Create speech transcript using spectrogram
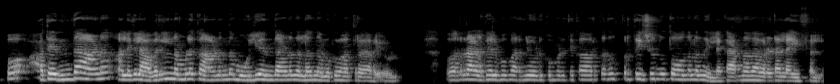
അപ്പോൾ അതെന്താണ്? അല്ലെങ്കിൽ അവരിൽ നമ്മൾ കാണുന്ന മൂല്യം എന്താണെന്നുള്ളത് നമുക്ക് മാത്രമേ അറിയുള്ളൂ. വേറൊരാൾക്ക് ചിലപ്പോൾ പറഞ്ഞു കൊടുക്കുമ്പോഴത്തേക്ക് അവർക്കത് പ്രത്യേകിച്ചൊന്നും തോന്നണമെന്നില്ല. കാരണം അത് അവരുടെ ലൈഫല്ല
